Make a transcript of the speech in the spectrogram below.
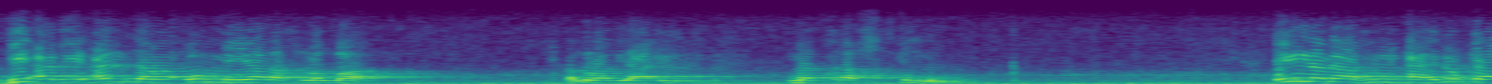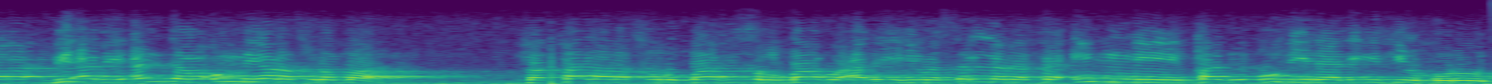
بأبي أنت وأمي يا رسول الله. قال له أبي عائل ما تخافش تكلم. إنما هم أهلك بأبي أنت وأمي يا رسول الله. فقال رسول الله صلى الله عليه وسلم فإني قد أذن لي في الخروج.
